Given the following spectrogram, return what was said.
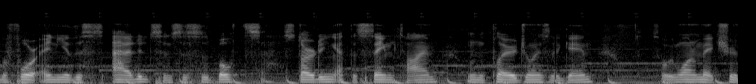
before any of this is added since this is both starting at the same time when the player joins the game so we want to make sure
